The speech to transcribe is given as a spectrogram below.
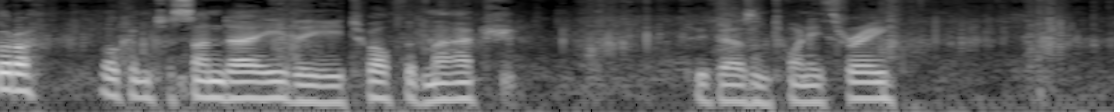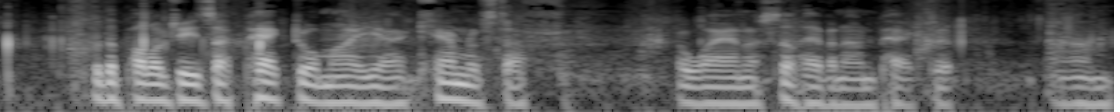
ora. welcome to Sunday the 12th of March 2023. With apologies, I packed all my uh, camera stuff away and I still haven't unpacked it. Um,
